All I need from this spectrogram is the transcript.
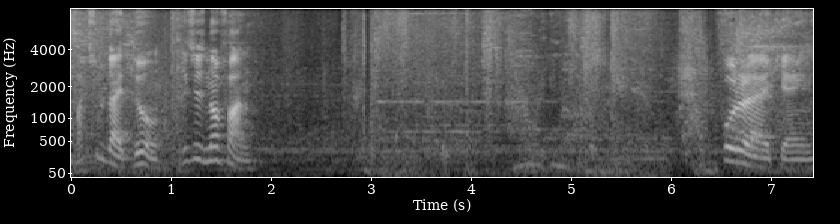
What should I do? This is no fun. Poor Kayn.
